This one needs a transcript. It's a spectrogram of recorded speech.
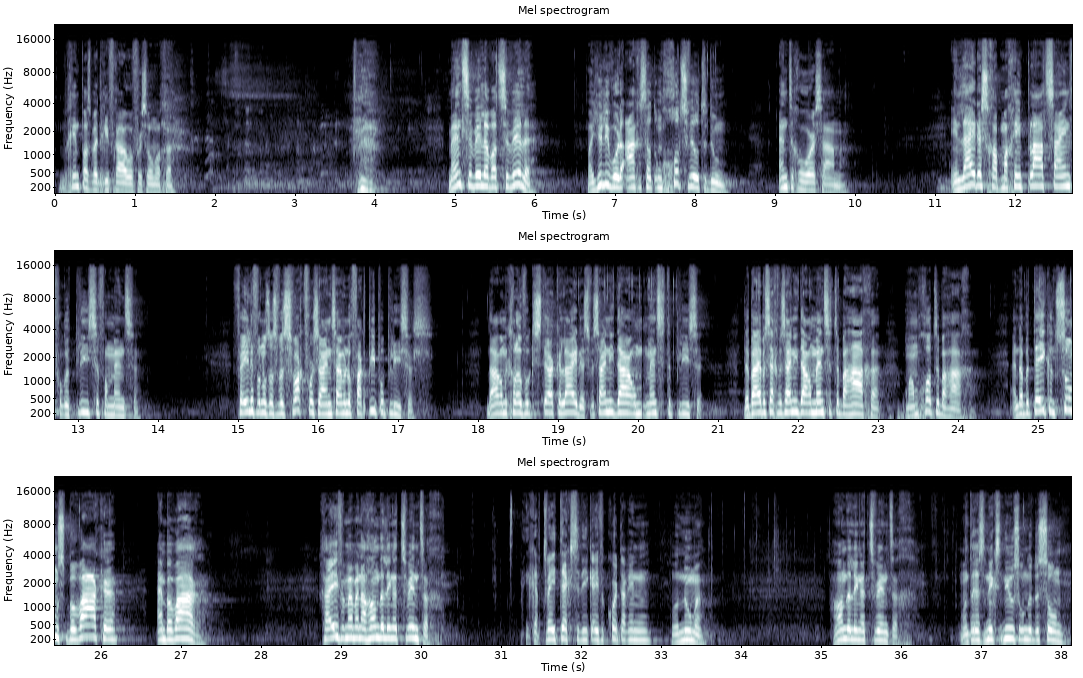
Het begint pas bij drie vrouwen voor sommigen. Mensen willen wat ze willen. Maar jullie worden aangesteld om Gods wil te doen en te gehoorzamen. In leiderschap mag geen plaats zijn voor het pleasen van mensen. Velen van ons, als we zwak voor zijn, zijn we nog vaak people pleasers. Daarom, ik geloof ook in sterke leiders. We zijn niet daar om mensen te pleasen. De Bijbel zegt, we zijn niet daar om mensen te behagen, maar om God te behagen. En dat betekent soms bewaken en bewaren. Ga even met me naar Handelingen 20. Ik heb twee teksten die ik even kort daarin wil noemen. Handelingen 20. Want er is niks nieuws onder de zon.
